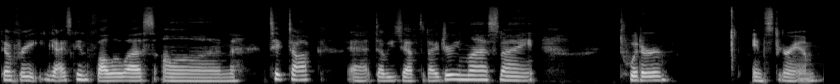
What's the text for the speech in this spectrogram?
Don't forget, you guys can follow us on TikTok at WTF Did I Dream Last Night, Twitter, Instagram.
